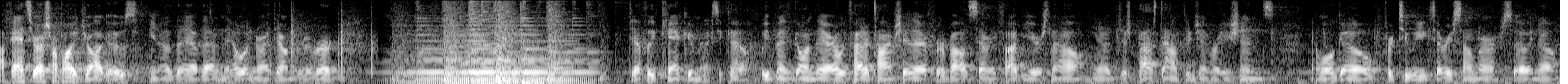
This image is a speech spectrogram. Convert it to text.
a fancy restaurant, probably Drago's, you know, they have that in the Hilton right there on the river. Definitely Cancun, Mexico. We've been going there. We've had a timeshare there for about 75 years now, you know, just passed down through generations. And we'll go for two weeks every summer. So, you know,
